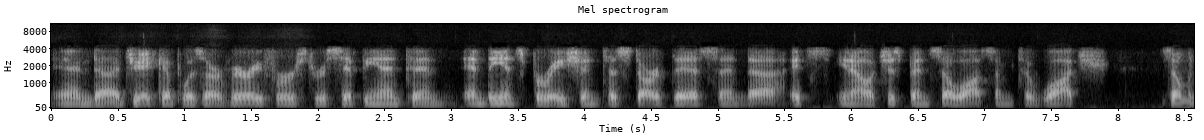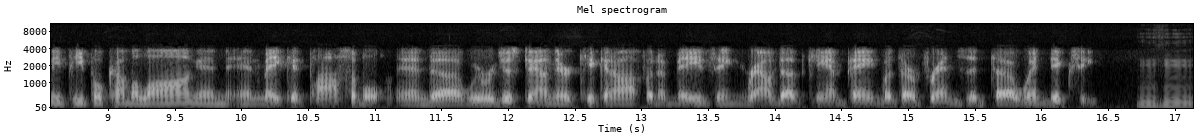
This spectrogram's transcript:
and uh, Jacob was our very first recipient and and the inspiration to start this and uh, it's you know it's just been so awesome to watch so many people come along and and make it possible. And uh, we were just down there kicking off an amazing roundup campaign with our friends at uh, Winn Dixie. Mm-hmm.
